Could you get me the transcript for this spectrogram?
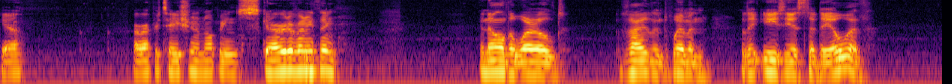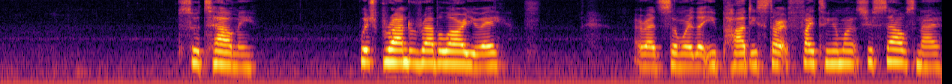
Yeah. A reputation of not being scared of anything. In all the world, violent women are the easiest to deal with. So tell me, which brand of rebel are you, eh? I read somewhere that you paddies start fighting amongst yourselves now.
